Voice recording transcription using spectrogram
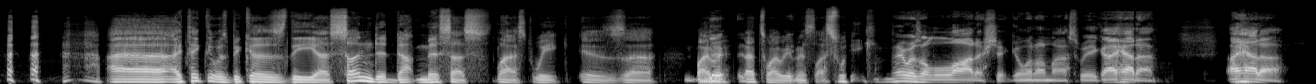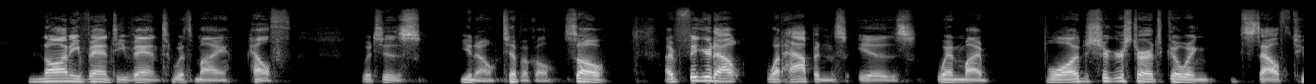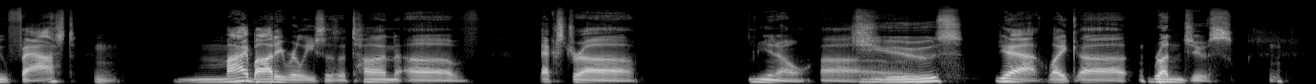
Uh, I think it was because the uh, sun did not miss us last week. Is uh, why we, that's why we missed last week. There was a lot of shit going on last week. I had a, I had a non-event event with my health, which is you know typical. So I figured out what happens is when my blood sugar starts going south too fast, Hmm. my body releases a ton of extra, you know, uh, Juice. yeah, like uh run juice.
